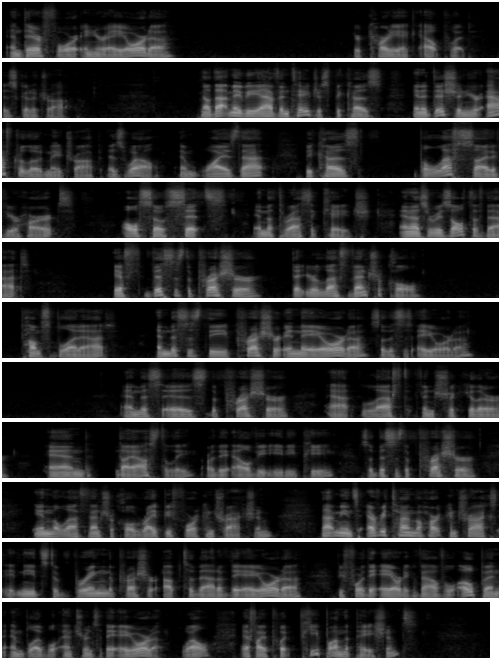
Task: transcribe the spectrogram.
and therefore in your aorta, your cardiac output is going to drop. Now that may be advantageous because in addition, your afterload may drop as well. And why is that? Because the left side of your heart also sits in the thoracic cage. And as a result of that, if this is the pressure that your left ventricle pumps blood at, and this is the pressure in the aorta, so this is aorta, and this is the pressure at left ventricular end diastole, or the LVEDP. So this is the pressure in the left ventricle right before contraction. That means every time the heart contracts, it needs to bring the pressure up to that of the aorta before the aortic valve will open and blood will enter into the aorta. Well, if I put PEEP on the patient,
